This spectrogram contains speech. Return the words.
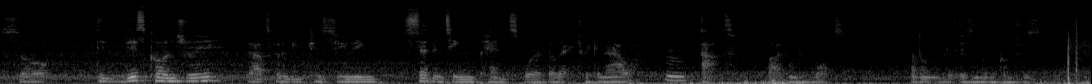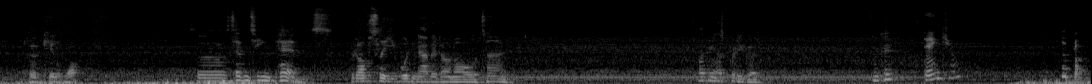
So In this country, that's going to be consuming 17 pence worth of electric an hour Mm. at 500 watts. I don't know what it is in other countries per kilowatt. So 17 pence, but obviously you wouldn't have it on all the time. I think that's pretty good. Okay, Thank you. no problem.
